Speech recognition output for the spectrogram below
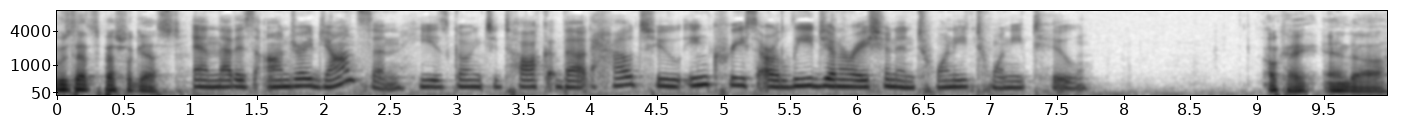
Who's that special guest? and that is Andre Johnson. He is going to talk about how to increase our lead generation in 2022. Okay, and uh,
